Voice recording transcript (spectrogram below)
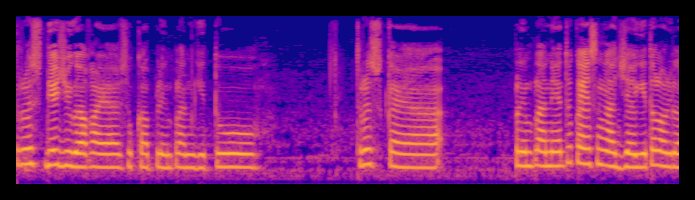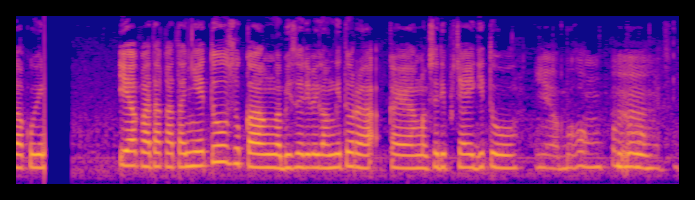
Terus dia juga kayak suka pelin-pelan gitu. Terus kayak pelin-pelannya itu kayak sengaja gitu loh dilakuin. Iya kata-katanya itu suka nggak bisa dipegang gitu, Ra. Kayak nggak bisa dipercaya gitu. Iya bohong pembohong ya sih.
